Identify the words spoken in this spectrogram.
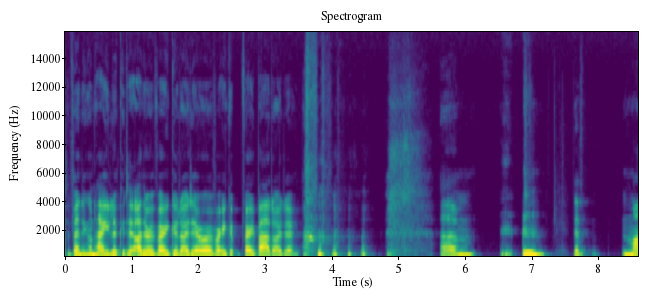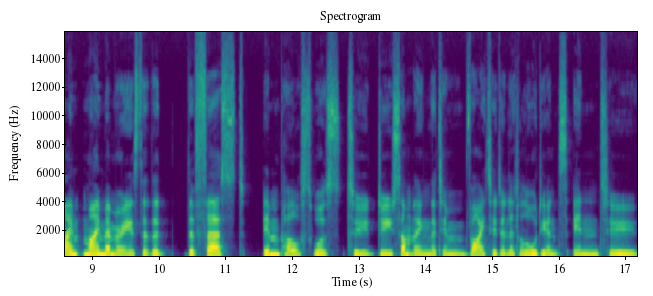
depending on how you look at it, either a very good idea or a very good, very bad idea. um, the my my memory is that the the first impulse was to do something that invited a little audience into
